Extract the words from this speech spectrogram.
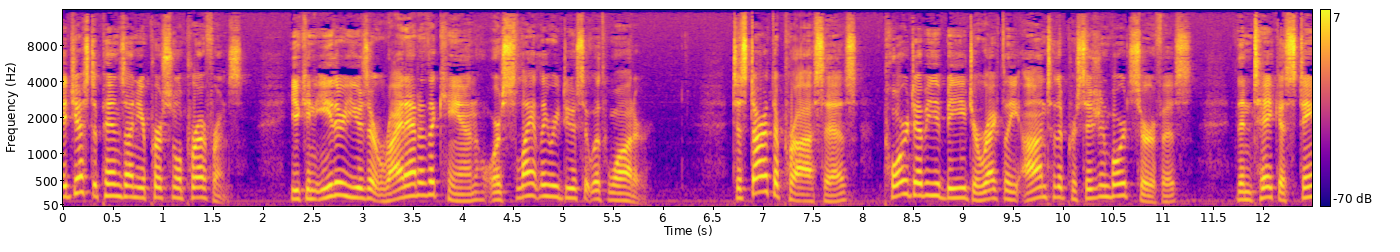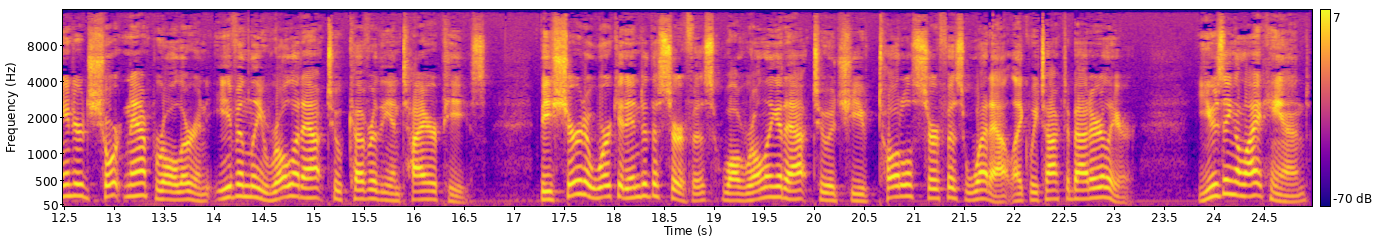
It just depends on your personal preference. You can either use it right out of the can or slightly reduce it with water. To start the process, pour WB directly onto the precision board surface, then take a standard short nap roller and evenly roll it out to cover the entire piece. Be sure to work it into the surface while rolling it out to achieve total surface wet out like we talked about earlier. Using a light hand,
